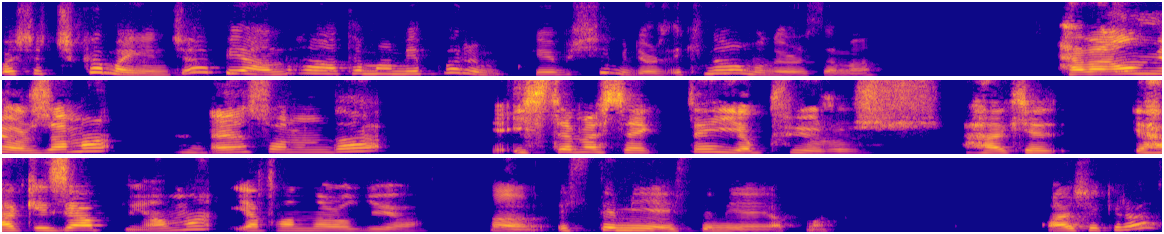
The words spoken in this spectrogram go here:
başa çıkamayınca bir anda ha tamam yaparım gibi bir şey mi diyoruz? İkna mı oluyoruz hemen? Hemen olmuyoruz ama en sonunda ya istemesek de yapıyoruz. Herkes ya herkes yapmıyor ama yapanlar oluyor. Ha, istemeye istemeye yapmak. Ayşe Kiraz?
